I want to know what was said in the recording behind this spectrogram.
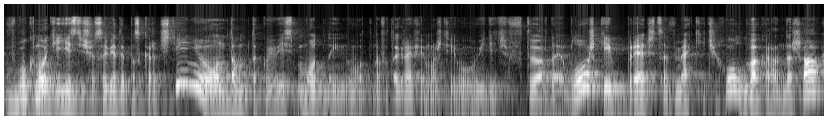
В букноте есть еще советы по скорочтению, он там такой весь модный, ну вот на фотографии можете его увидеть в твердой обложке, прячется в мягкий чехол, два карандаша,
